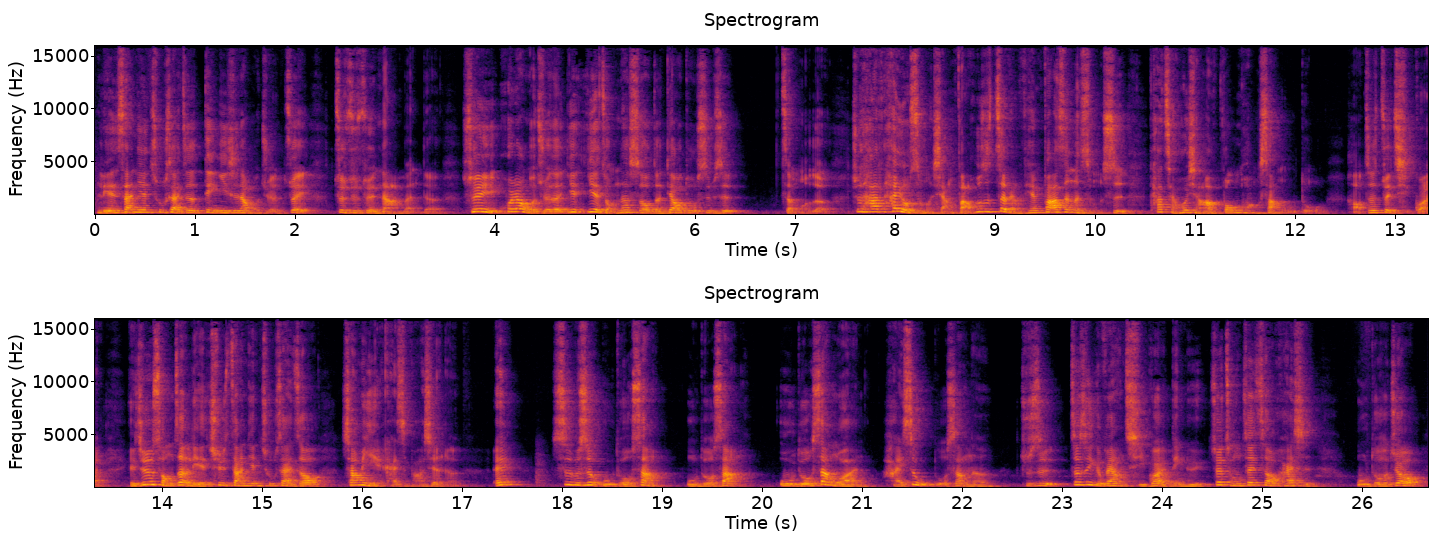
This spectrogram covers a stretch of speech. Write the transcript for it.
连三天出赛，这个定义是让我觉得最最最最纳闷的，所以会让我觉得叶叶总那时候的调度是不是怎么了？就是他他有什么想法，或是这两天发生了什么事，他才会想要疯狂上五夺？好，这是最奇怪。也就是从这连续三天出赛之后，商品也开始发现了，哎，是不是五夺上五夺上五夺上完还是五夺上呢？就是这是一个非常奇怪的定律。所以从这次后开始，五夺就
